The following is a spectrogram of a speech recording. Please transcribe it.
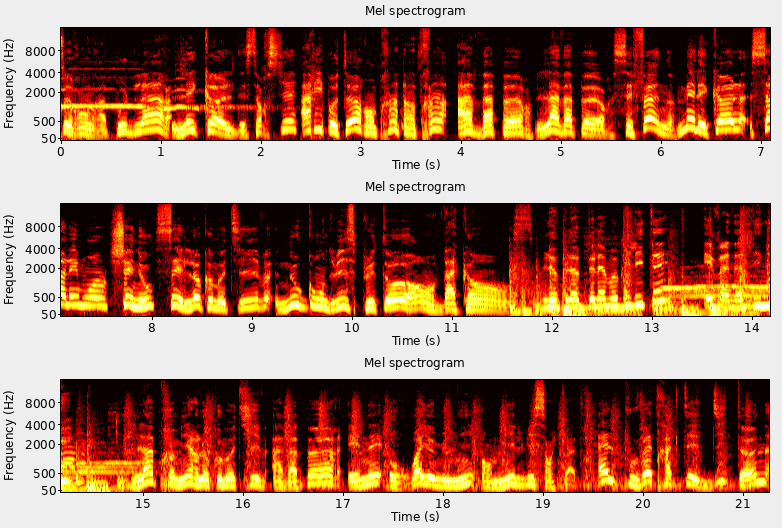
se rendre à Poudlard, l'école des sorciers, Harry Potter emprunte un train à vapeur. La vapeur, c'est fun, mais l'école, ça l'est moins. Chez nous, ces locomotives nous conduisent plutôt en vacances. Le blog de la mobilité, Evan Adlinet. La première locomotive à vapeur est née au Royaume-Uni en 1804. Elle pouvait tracter 10 tonnes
